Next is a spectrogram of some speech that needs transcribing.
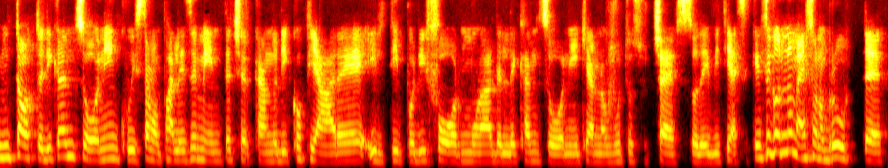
un tot di canzoni in cui stiamo palesemente cercando di copiare il tipo di formula delle canzoni che hanno avuto successo dei BTS, che secondo me sono brutte.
